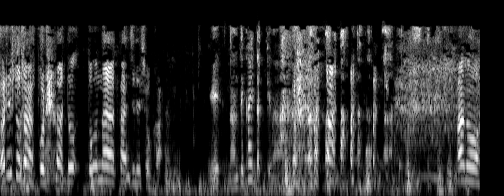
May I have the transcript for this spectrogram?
悪い人さん、これはど、どんな感じでしょうか？え、なんて書いたっけな？あの、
